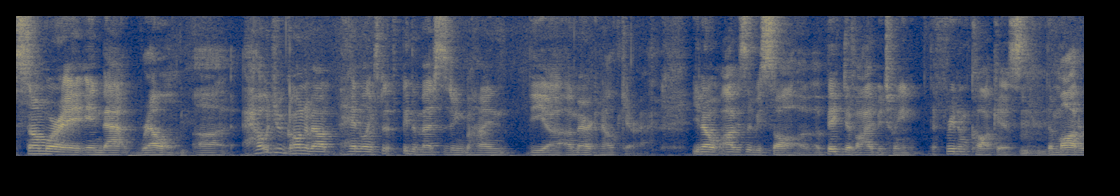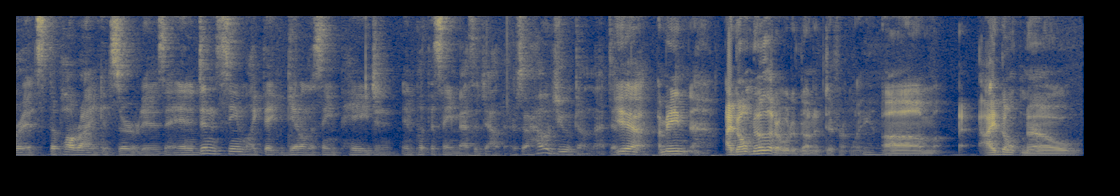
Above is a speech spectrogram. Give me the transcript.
somewhere in, in that realm, uh, how would you have gone about handling specifically the messaging behind the uh, American Health Care Act? You know, obviously we saw a, a big divide between the Freedom Caucus, Mm-hmm. the moderates, the Paul Ryan conservatives, and it didn't seem like they could get on the same page and, and put the same message out there. So how would you have done that? Yeah, I mean, I don't know that I would have done it differently. Um, I don't know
